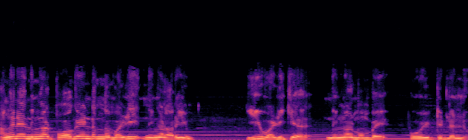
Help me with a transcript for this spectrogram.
അങ്ങനെ നിങ്ങൾ പോകേണ്ടെന്ന വഴി നിങ്ങൾ അറിയും. ഈ വഴിക്ക് നിങ്ങൾ മുമ്പേ പോയിട്ടില്ലല്ലോ.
